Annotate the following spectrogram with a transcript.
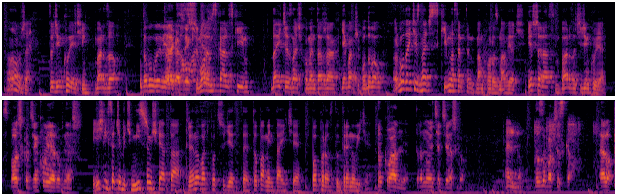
No dobrze, to dziękuję ci bardzo. To był wywiad Mega z. Szymonem Skalskim. Dajcie znać w komentarzach, jak wam się podobał, albo dajcie znać, z kim następnym mam porozmawiać. Jeszcze raz bardzo ci dziękuję. Spoczko, dziękuję również. Jeśli chcecie być mistrzem świata, trenować po 30, to pamiętajcie, po prostu trenujcie. Dokładnie, trenujcie ciężko. Eldo. Do zobaczyska. Elo.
